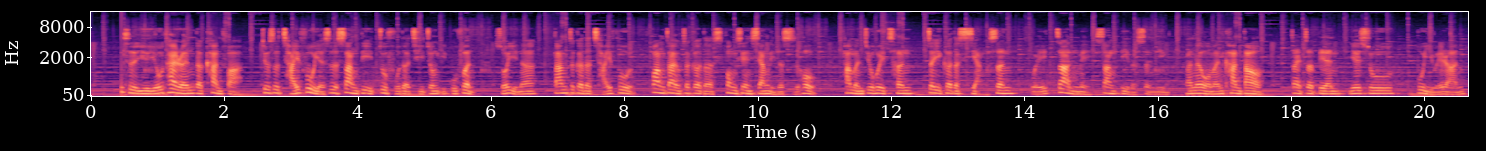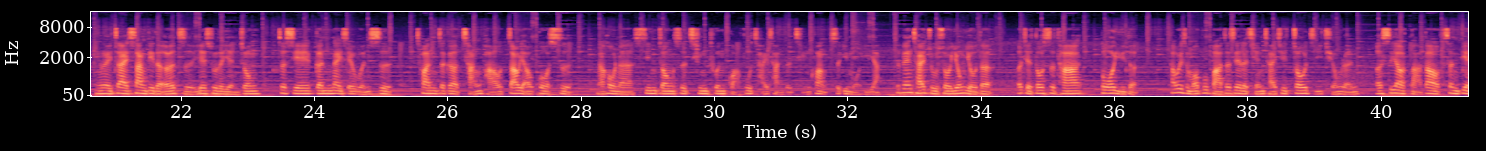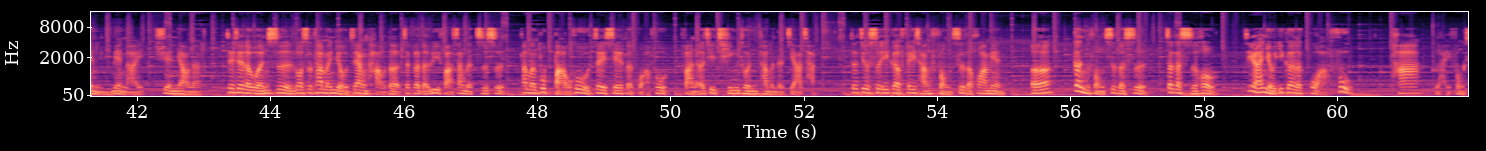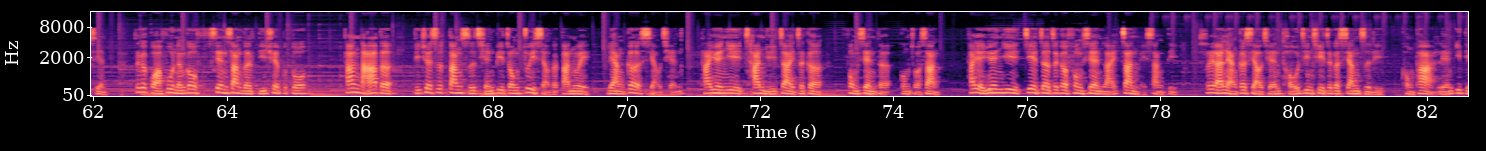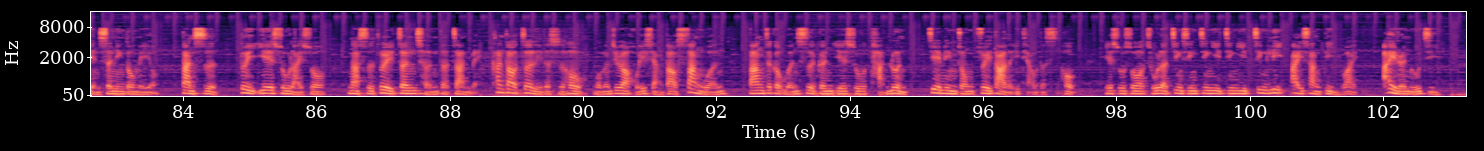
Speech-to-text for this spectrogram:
因此，以犹太人的看法，就是财富也是上帝祝福的其中一部分。所以呢，当这个的财富放在这个的奉献箱里的时候，他们就会称这一个的响声为赞美上帝的声音。然而，我们看到在这边，耶稣。不以为然，因为在上帝的儿子耶稣的眼中，这些跟那些文士穿这个长袍招摇过市，然后呢，心中是侵吞寡妇财产的情况是一模一样。这边财主所拥有的，而且都是他多余的，他为什么不把这些的钱财去周济穷人，而是要拿到圣殿里面来炫耀呢？这些的文士，若是他们有这样好的这个的律法上的知识，他们不保护这些的寡妇，反而去侵吞他们的家产，这就是一个非常讽刺的画面。而更讽刺的是，这个时候竟然有一个的寡妇，她来奉献。这个寡妇能够献上的的确不多，她拿的的确是当时钱币中最小的单位，两个小钱。他愿意参与在这个。奉献的工作上，他也愿意借着这个奉献来赞美上帝。虽然两个小钱投进去这个箱子里，恐怕连一点声音都没有，但是对耶稣来说，那是最真诚的赞美。看到这里的时候，我们就要回想到上文，当这个文士跟耶稣谈论诫命中最大的一条的时候，耶稣说，除了尽心尽意尽意尽力爱上帝以外，爱人如己。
